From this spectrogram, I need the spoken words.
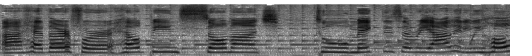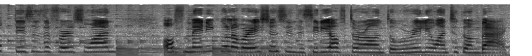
uh, Heather for helping so much to make this a reality. We hope this is the first one of many collaborations in the city of Toronto. We really want to come back.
